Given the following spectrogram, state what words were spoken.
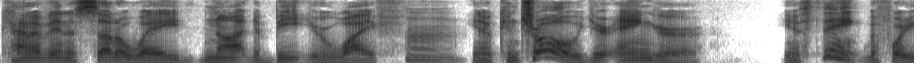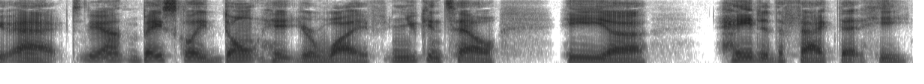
kind of in a subtle way not to beat your wife Hmm. you know control your anger you know think before you act Yeah. basically don't hit your wife and you can tell he uh hated the fact that he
